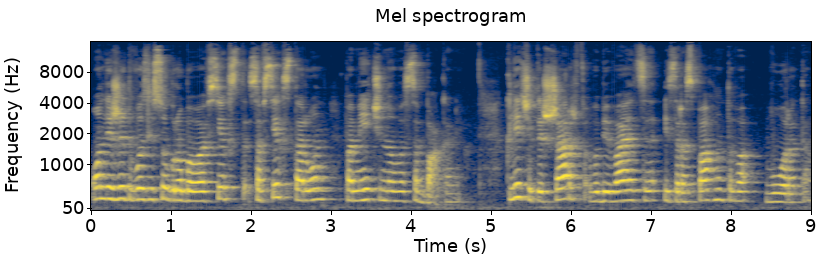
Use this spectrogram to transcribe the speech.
Он лежит возле сугроба во всех, со всех сторон, помеченного собаками. Клетчатый шарф выбивается из распахнутого ворота.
